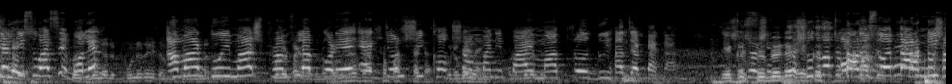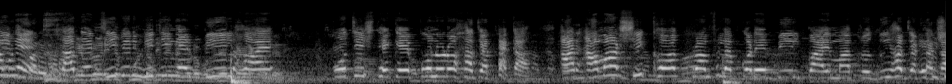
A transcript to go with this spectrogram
দিলে- কিছু আছে বলেন? আমার দুই মাস ফর্ম ফিল করে একজন শিক্ষক সম্মানী পায় মাত্র দুই হাজার টাকা। একুশ ফেব্রুয়ারি শুধুমাত্র তার অথচ তার মিটিং এ তাদের জিবির মিটিং এর বিল হয় পঁচিশ থেকে পনেরো হাজার টাকা। আর আমার শিক্ষক ফর্ম ফিল করে বিল পায় মাত্র দুই হাজার টাকা।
